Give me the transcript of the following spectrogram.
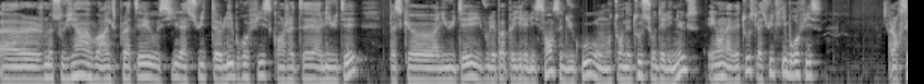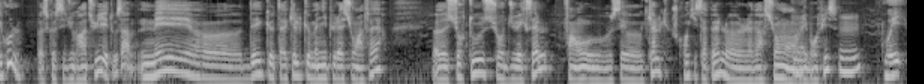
Euh, je me souviens avoir exploité aussi la suite LibreOffice quand j'étais à l'IUT, parce que à l'IUT ils voulaient pas payer les licences et du coup on tournait tous sur des Linux et on avait tous la suite LibreOffice. Alors c'est cool parce que c'est du gratuit et tout ça, mais euh, dès que t'as quelques manipulations à faire, euh, surtout sur du Excel, enfin c'est euh, Calc, je crois qu'il s'appelle euh, la version en Ouais. LibreOffice. Mhm. Oui.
